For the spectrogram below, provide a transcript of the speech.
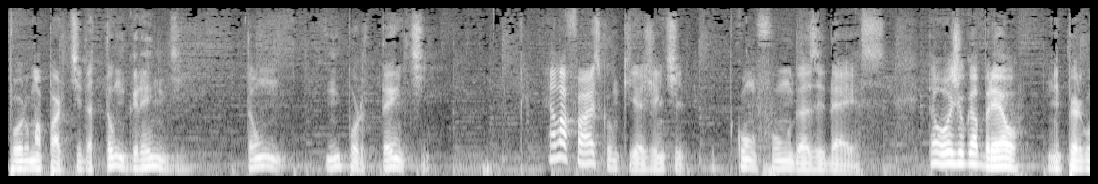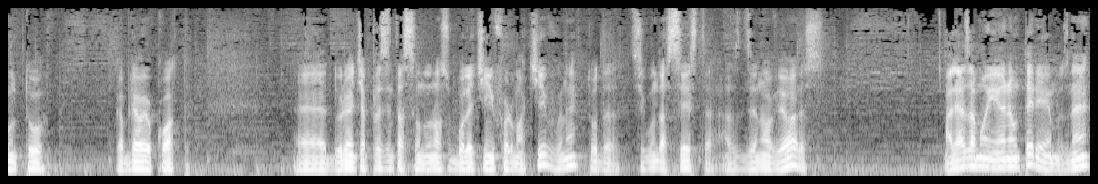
por uma partida tão grande, tão importante, ela faz com que a gente confunda as ideias. Então hoje o Gabriel me perguntou, Gabriel Yokota, é, durante a apresentação do nosso boletim informativo, né? Toda segunda a sexta às 19 horas, Aliás, amanhã não teremos, né?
